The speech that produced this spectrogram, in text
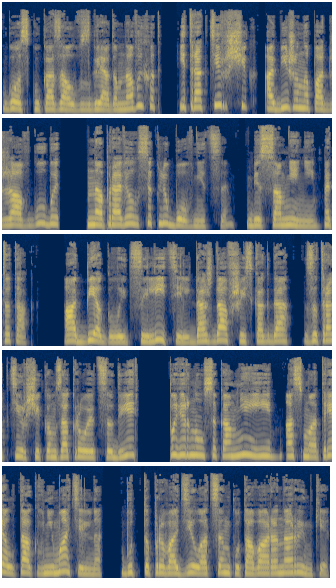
Госк указал взглядом на выход, и трактирщик, обиженно поджав губы, направился к любовнице. Без сомнений, это так. А беглый целитель, дождавшись, когда за трактирщиком закроется дверь, повернулся ко мне и осмотрел так внимательно, будто проводил оценку товара на рынке.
